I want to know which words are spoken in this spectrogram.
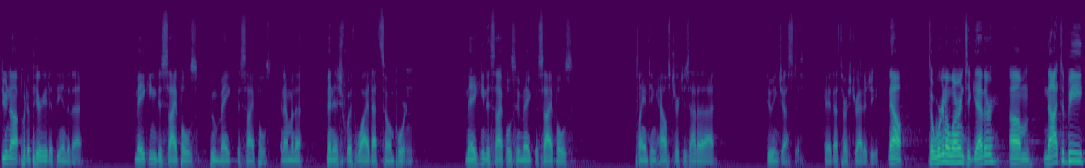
do not put a period at the end of that. Making disciples who make disciples. And I'm going to finish with why that's so important making disciples who make disciples, planting house churches out of that, doing justice. Okay, that's our strategy. Now, so we're going to learn together um, not to be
